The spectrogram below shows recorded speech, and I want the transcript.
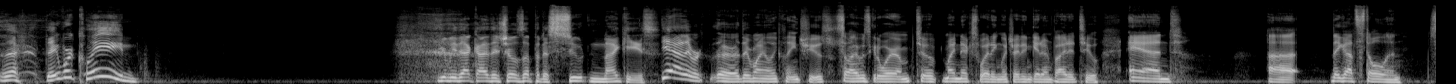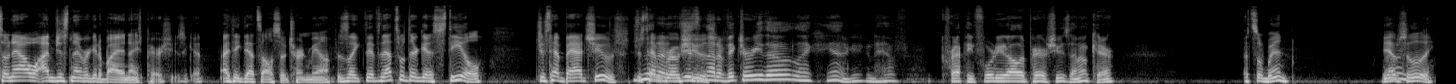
they were clean. You'll be that guy that shows up in a suit and Nikes. Yeah, they were uh, they were my only clean shoes, so I was going to wear them to my next wedding, which I didn't get invited to, and uh, they got stolen. So now I'm just never going to buy a nice pair of shoes again. I think that's also turned me off. It's like if that's what they're going to steal, just have bad shoes. Just Isn't have gross Isn't that a victory though? Like, yeah, you can have crappy forty dollar pair of shoes. I don't care. that's a win. Yeah, Right. absolutely.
